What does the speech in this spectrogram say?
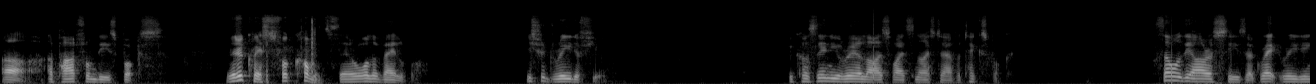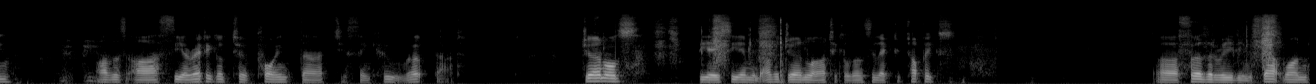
are, apart from these books, the requests for comments. They're all available. You should read a few. Because then you realize why it's nice to have a textbook. Some of the RFCs are great reading, Others are theoretical to a point that you think, who wrote that? Journals, the ACM and other journal articles on selected topics. Uh, further readings, that one,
